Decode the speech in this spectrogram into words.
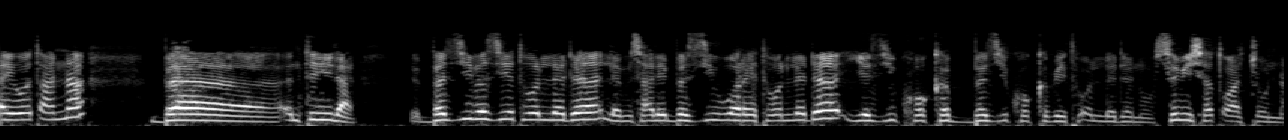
ላይ ይወጣና በእንትን ይላል በዚህ በዚህ የተወለደ ለምሳሌ በዚህ ወር የተወለደ የዚህ ኮከብ በዚህ ኮከብ የተወለደ ነው ስም ይሰጧቸውና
